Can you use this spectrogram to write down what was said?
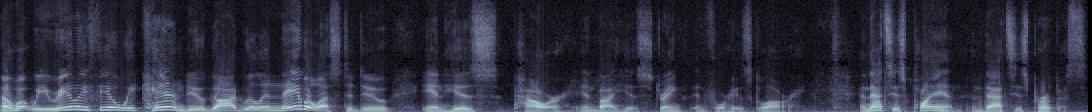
and what we really feel we can do, God will enable us to do in His power and by His strength and for His glory. And that's His plan and that's His purpose.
